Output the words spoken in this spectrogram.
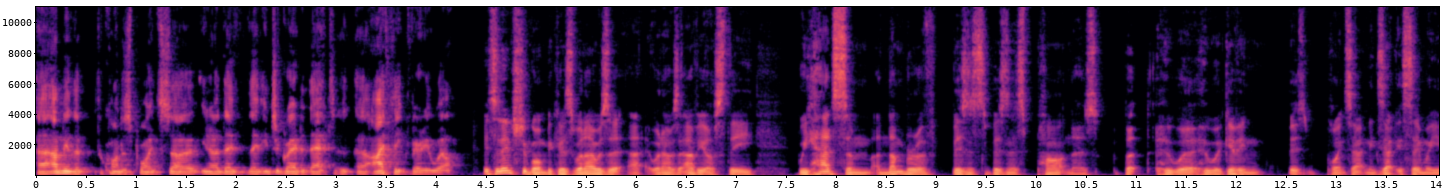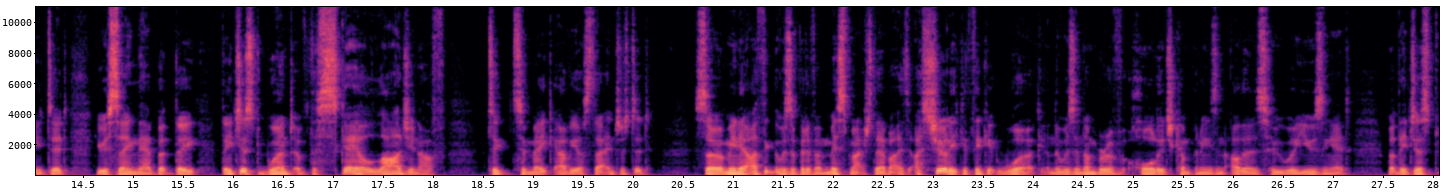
uh, I mean the, the, Qantas Points. So you know they've, they've integrated that uh, I think very well. It's an interesting one because when I was at when I was at Avios, the we had some a number of business to business partners, but who were who were giving points out in exactly the same way you did you were saying there but they they just weren't of the scale large enough to to make avios that interested so i mean i think there was a bit of a mismatch there but i, I surely could think it work and there was a number of haulage companies and others who were using it but they just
